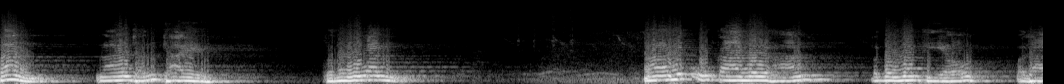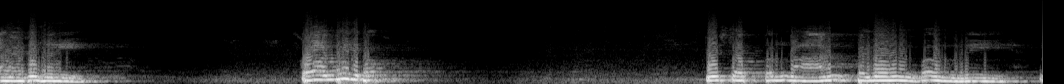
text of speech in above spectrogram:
ท่านนายฉันชัยสมนวนนายกองค์การบริหารตำบลน้ำเขียวประธานในพิธี ก่อนที่พระปิศพตนานประยงเพิ่มดีใน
